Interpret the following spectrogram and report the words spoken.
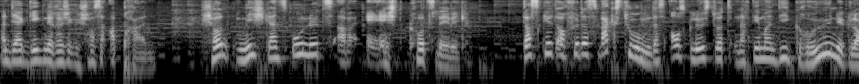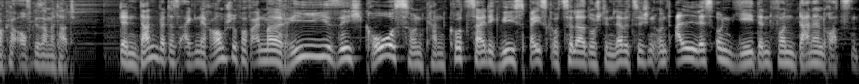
an der gegnerische Geschosse abprallen. Schon nicht ganz unnütz, aber echt kurzlebig. Das gilt auch für das Wachstum, das ausgelöst wird, nachdem man die grüne Glocke aufgesammelt hat. Denn dann wird das eigene Raumschiff auf einmal riesig groß und kann kurzzeitig wie Space Godzilla durch den Level zischen und alles und jeden von dannen rotzen.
